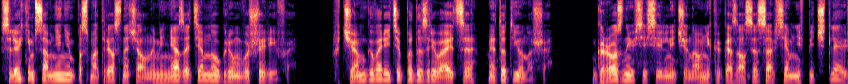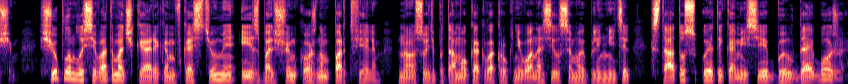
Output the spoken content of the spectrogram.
с легким сомнением посмотрел сначала на меня, затем на угрюмого шерифа. В чем, говорите, подозревается этот юноша? Грозный всесильный чиновник оказался совсем не впечатляющим. Щуплым лосеватым очкариком в костюме и с большим кожным портфелем. Но, судя по тому, как вокруг него носился мой пленитель, статус у этой комиссии был, дай Боже,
